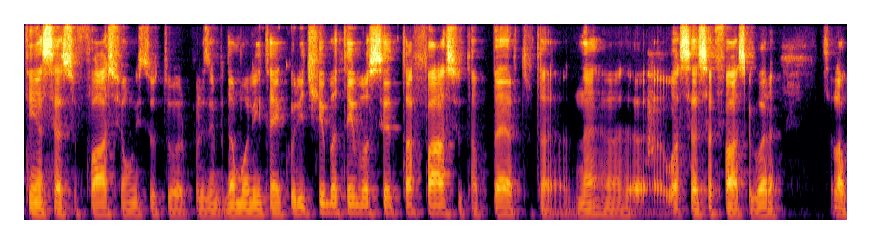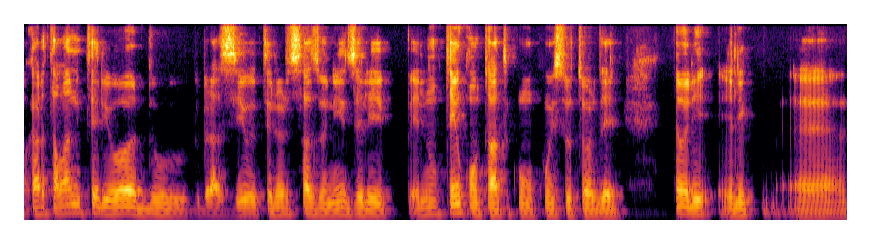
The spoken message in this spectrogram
tem acesso fácil a um instrutor. Por exemplo, da Molim está em Curitiba, tem você, tá fácil, tá perto, tá, né? O acesso é fácil. Agora, sei lá, o cara tá lá no interior do, do Brasil, interior dos Estados Unidos, ele, ele não tem o contato com, com o instrutor dele. Então, ele, ele é,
